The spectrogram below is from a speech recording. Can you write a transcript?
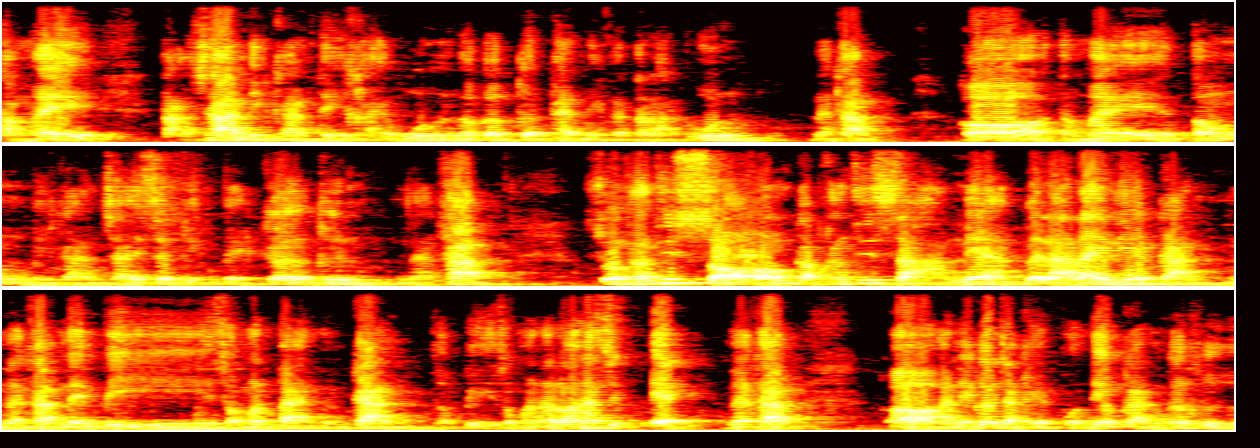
ทำให้ต่างชาติมีการเทขายหุ้น แล้วก็เกิดแพนิคกับตลาดหุ้นนะครับ ก็ทำให้ต้องมีการใช้สกิลเบรกเกอร์ขึ้นนะครับ ส่วนครั้งที่ 2 กับครั้งที่3เนี่ยเวลาไล่เรียกกันนะครับในปี 2008 เหมือนกันกับปี 2551 นะครับก็อันนี้ก็จากเหตุผลเดียวกันก็คือ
